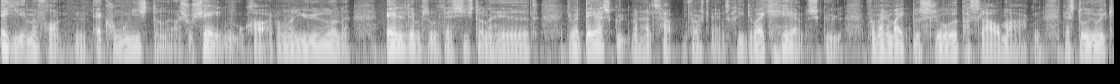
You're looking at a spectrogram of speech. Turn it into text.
af hjemmefronten, af kommunisterne og socialdemokraterne og jøderne, alle dem, som nazisterne havde. Det var deres skyld, man havde tabt den første verdenskrig. Det var ikke herrens skyld, for man var ikke blevet slået på slagmarken. Der stod jo ikke,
